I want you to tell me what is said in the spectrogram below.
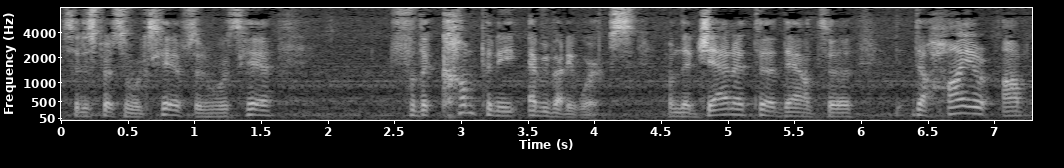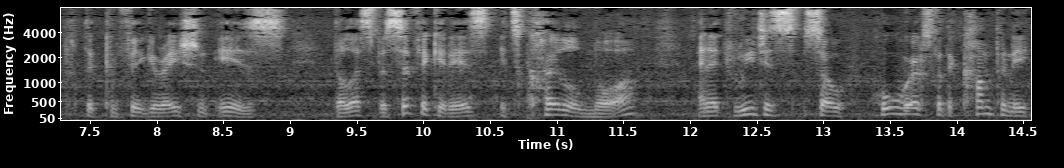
so this person works here, so works here. For the company, everybody works from the janitor down to the higher up the configuration is, the less specific it is. It's koilel more and it reaches. So, who works for the company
